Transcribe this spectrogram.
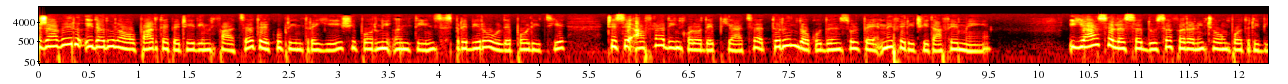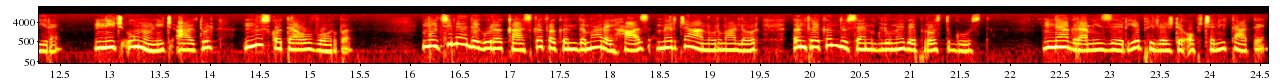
Javert îi dădu la o parte pe cei din față, trecu printre ei și porni întins spre biroul de poliție, ce se afla dincolo de piață, târând-o cu dânsul pe nefericita femeie. Ea se lăsă dusă fără nicio împotrivire. Nici unul, nici altul nu scotea o vorbă. Mulțimea de gură cască, făcând mare haz, mergea în urma lor, întrecându-se în glume de prost gust. Neagra mizerie, prilej de obscenitate.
